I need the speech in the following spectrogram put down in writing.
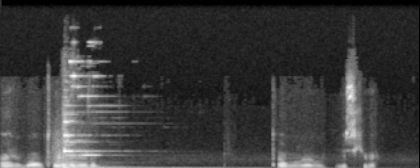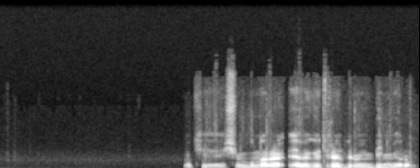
Aynen baltayı öğrenelim. Tamam mis gibi. Okey şimdi bunları eve götürebilir miyim bilmiyorum.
